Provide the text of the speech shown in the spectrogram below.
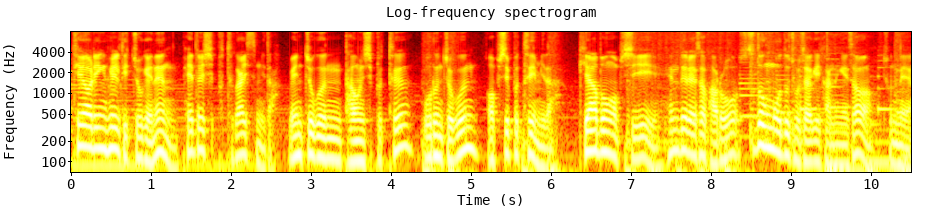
스티어링 휠 뒤쪽에는 패들 시프트가 있습니다. 왼쪽은 다운 시프트, 오른쪽은 업 시프트입니다. 기아봉 없이 핸들에서 바로 수동 모드 조작이 가능해서 좋네요.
